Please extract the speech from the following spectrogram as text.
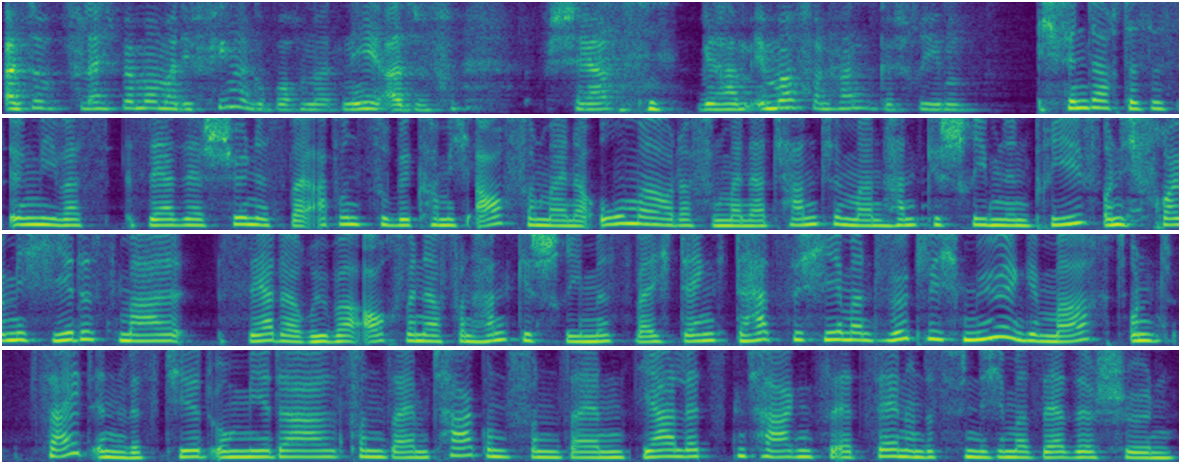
Also vielleicht, wenn man mal die Finger gebrochen hat. Nee, also Scherz. Wir haben immer von Hand geschrieben. Ich finde auch, das ist irgendwie was sehr, sehr Schönes, weil ab und zu bekomme ich auch von meiner Oma oder von meiner Tante mal einen handgeschriebenen Brief und ich freue mich jedes Mal sehr darüber, auch wenn er von Hand geschrieben ist, weil ich denke, da hat sich jemand wirklich Mühe gemacht und Zeit investiert, um mir da von seinem Tag und von seinen ja, letzten Tagen zu erzählen und das finde ich immer sehr, sehr schön.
